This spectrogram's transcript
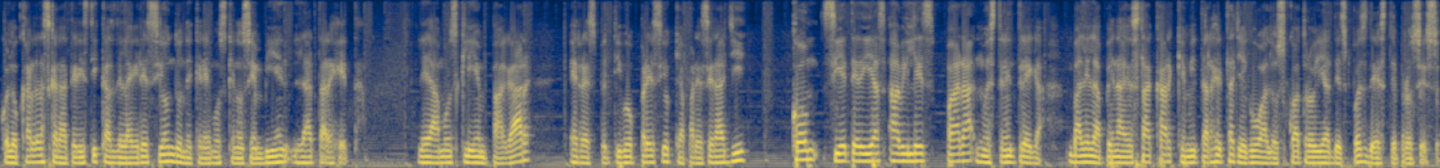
colocar las características de la dirección donde queremos que nos envíen la tarjeta. Le damos clic en pagar el respectivo precio que aparecerá allí con 7 días hábiles para nuestra entrega. Vale la pena destacar que mi tarjeta llegó a los 4 días después de este proceso.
